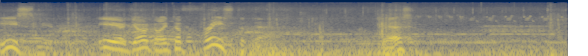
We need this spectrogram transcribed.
Ismir, here you're going to freeze to death. Yes?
